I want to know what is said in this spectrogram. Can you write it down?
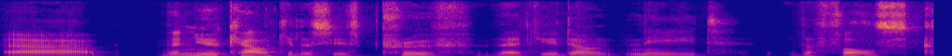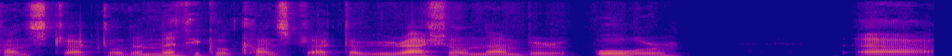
Uh, the new calculus is proof that you don't need the false construct or the mythical construct of irrational number or uh,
